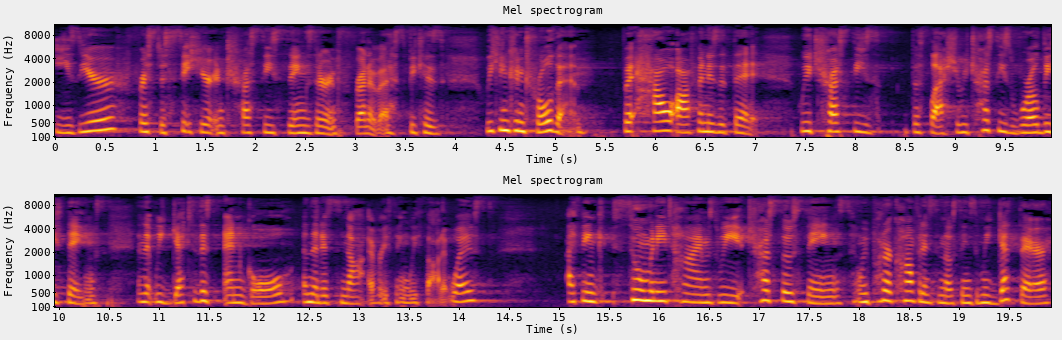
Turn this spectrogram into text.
easier for us to sit here and trust these things that are in front of us because we can control them. But how often is it that we trust these the flesh or we trust these worldly things and that we get to this end goal and that it's not everything we thought it was? I think so many times we trust those things and we put our confidence in those things and we get there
